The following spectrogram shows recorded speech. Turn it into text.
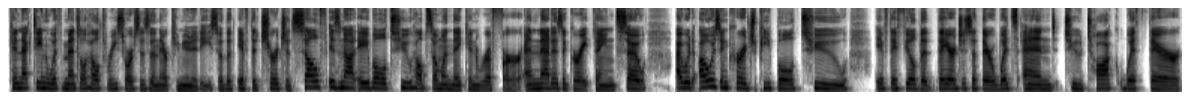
connecting with mental health resources in their community so that if the church itself is not able to help someone, they can refer. And that is a great thing. So I would always encourage people to, if they feel that they are just at their wits' end, to talk with their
